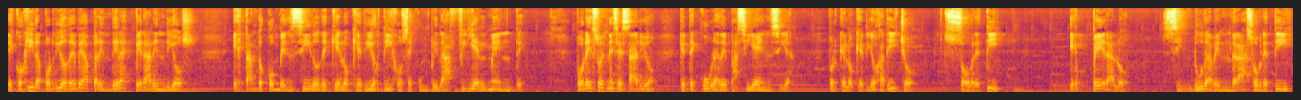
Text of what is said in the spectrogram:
escogida por Dios debe aprender a esperar en Dios estando convencido de que lo que Dios dijo se cumplirá fielmente. Por eso es necesario que te cura de paciencia, porque lo que Dios ha dicho sobre ti, espéralo, sin duda vendrá sobre ti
